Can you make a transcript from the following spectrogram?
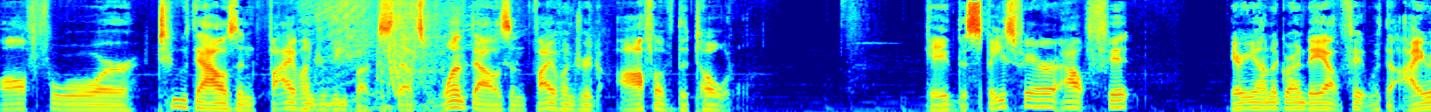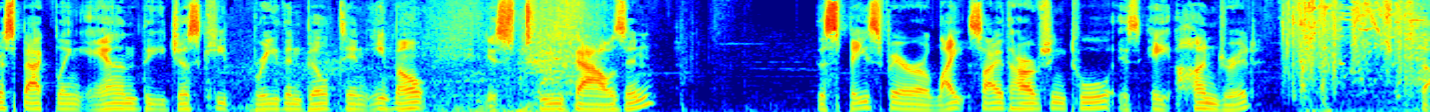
all for 2,500 V bucks. That's 1,500 off of the total. Okay, the Spacefarer outfit, Ariana Grande outfit with the Iris back bling and the Just Keep Breathing built in emote is 2,000. The Spacefarer Light Scythe Harvesting Tool is 800. The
